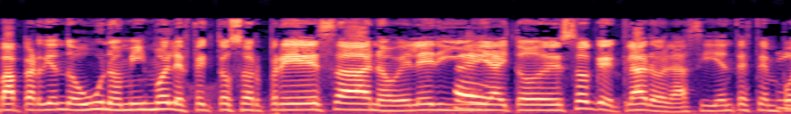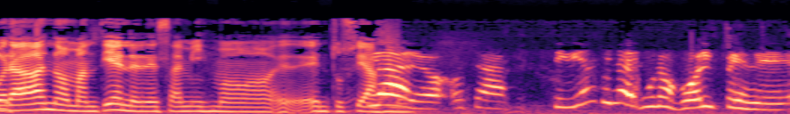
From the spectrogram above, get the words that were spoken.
va perdiendo uno mismo el efecto sorpresa, novelería Sí. y todo eso, que claro, las siguientes temporadas no mantienen ese mismo eh, entusiasmo. Claro, o sea, si bien tiene algunos golpes de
